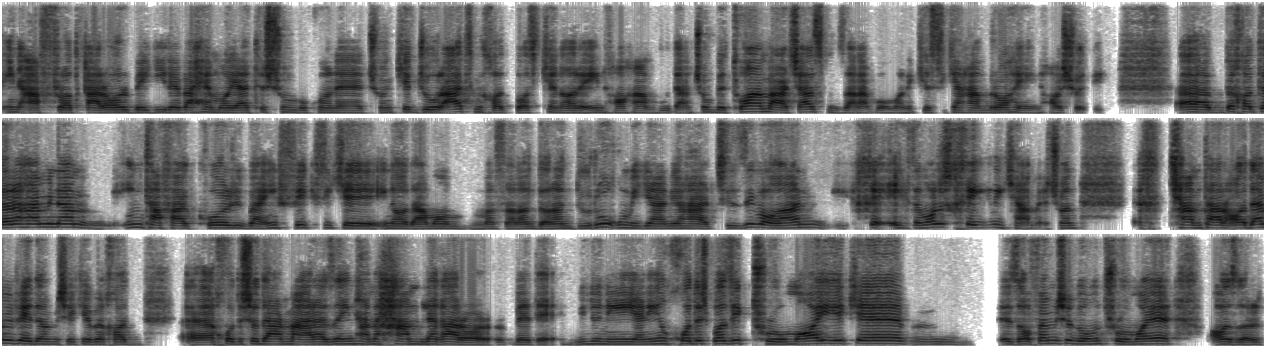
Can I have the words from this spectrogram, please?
این افراد قرار بگیره و حمایتشون بکنه چون که جرأت می‌خواد باز کنار اینها هم بودن. چون به تو هم برچسب می‌زنن به عنوان کسی که همراه اینها شدی. به خاطر همینم این تفکر و این فکری که این آدما مثلا دارن دروغ میگن یا هر چیزی واقعا احتمالش خیلی کمه. چون کمتر آدمی پیدا میشه که بخواد خودشو در معرض این همه حمله قرار بده. می‌دونی؟ یعنی این خودش باز یک تروماییه که اضافه میشه به اون ترومای آزار,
